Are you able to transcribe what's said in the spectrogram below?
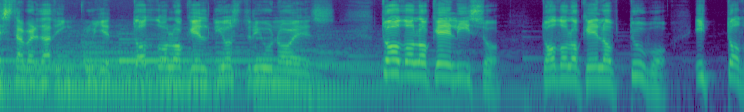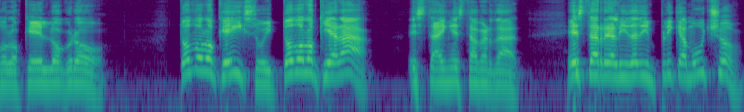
Esta verdad incluye todo lo que el Dios triuno es, todo lo que Él hizo, todo lo que Él obtuvo y todo lo que Él logró. Todo lo que hizo y todo lo que hará está en esta verdad. Esta realidad implica mucho.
